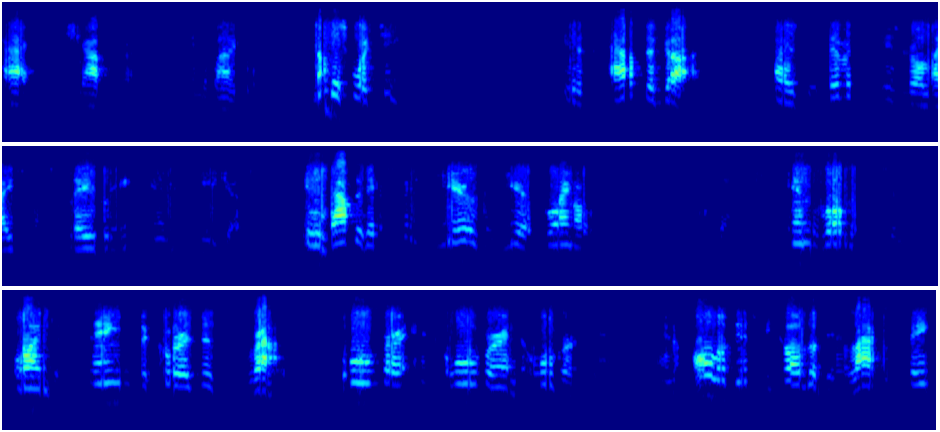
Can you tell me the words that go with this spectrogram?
packed chapter in the Bible. Numbers 14 is after God has delivered the Israelites from slavery in Egypt. It is after they have spent years and years going over in the wilderness and on the same Circuitous route over and over and over again. And all of this because of their lack of faith,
